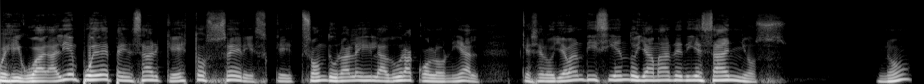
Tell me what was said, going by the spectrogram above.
pues igual, alguien puede pensar que estos seres que son de una legislatura colonial, que se lo llevan diciendo ya más de 10 años, ¿no?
